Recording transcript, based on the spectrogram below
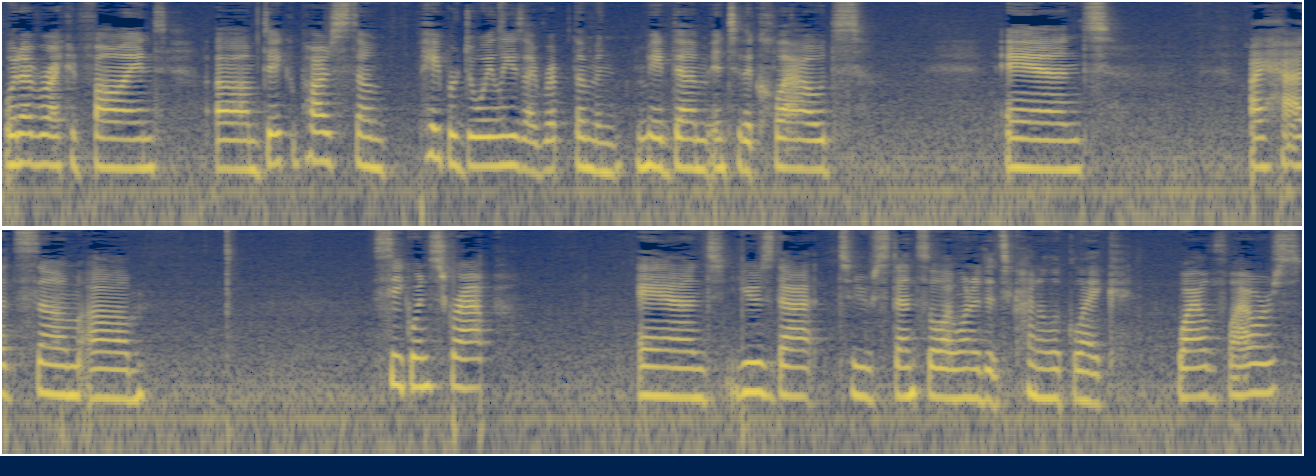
whatever I could find. Um, some paper doilies. I ripped them and made them into the clouds. And I had some um, sequin scrap and use that to stencil. I wanted it to kind of look like wildflowers.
